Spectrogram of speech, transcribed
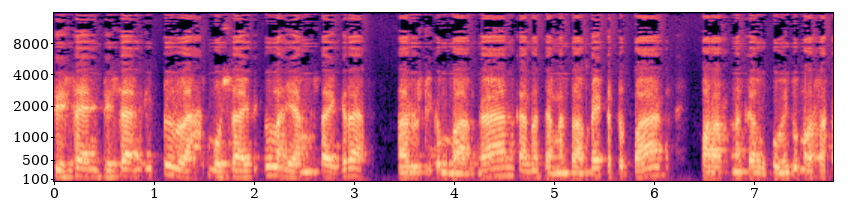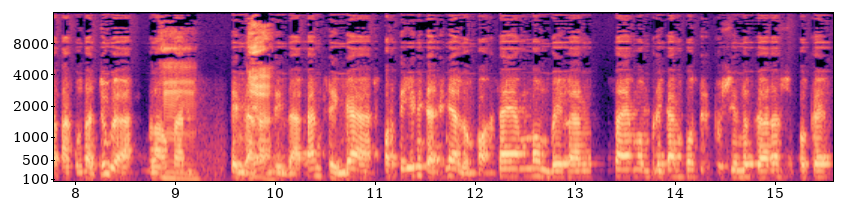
desain-desain itulah mosaik itulah yang saya kira harus dikembangkan karena jangan sampai ke depan para penegak hukum itu merasa ketakutan juga melakukan Hmm. Tindakan-tindakan sehingga seperti ini jadinya loh kok saya membela saya memberikan kontribusi negara sebagai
